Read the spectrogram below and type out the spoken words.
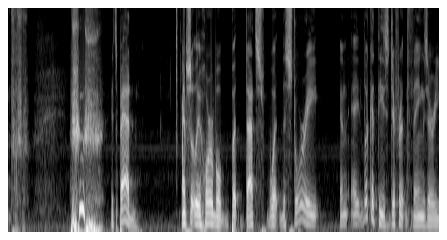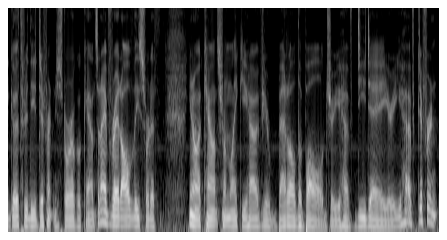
Whew, it's bad, absolutely horrible. But that's what the story. And uh, look at these different things, or you go through these different historical accounts. And I've read all these sort of, you know, accounts from like you have your Battle of the Bulge, or you have D Day, or you have different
